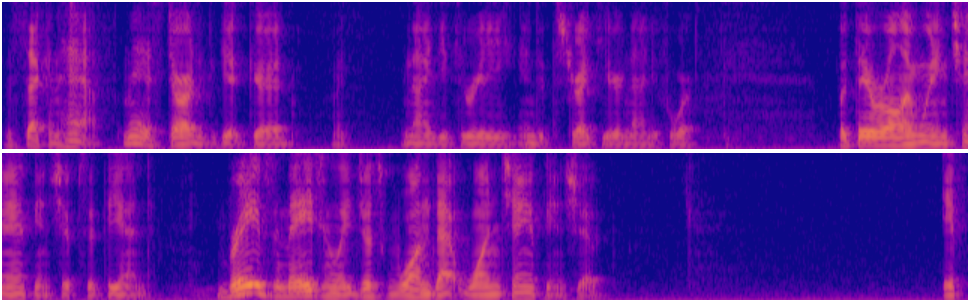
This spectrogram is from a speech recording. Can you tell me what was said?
the second half. I mean, it started to get good, like 93 into the strike year 94. But they were only winning championships at the end. Braves amazingly just won that one championship. if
